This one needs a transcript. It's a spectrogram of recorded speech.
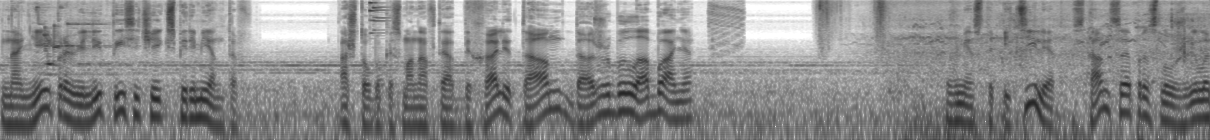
На ней провели тысячи экспериментов. А чтобы космонавты отдыхали, там даже была баня – Вместо пяти лет станция прослужила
